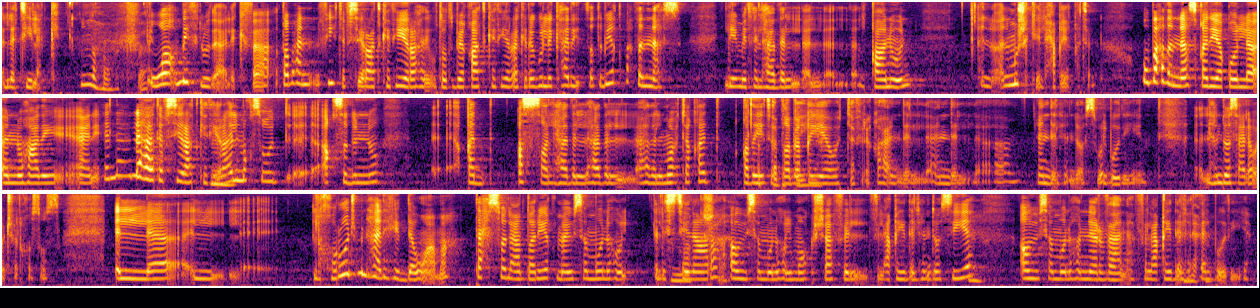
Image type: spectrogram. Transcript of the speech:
التي لك. الله أكبر. ومثل ذلك فطبعا في تفسيرات كثيرة وتطبيقات كثيرة لكن أقول لك هذه تطبيق بعض الناس لمثل هذا القانون المشكل حقيقة. وبعض الناس قد يقول لا أنه هذه يعني لها تفسيرات كثيرة. المقصود أقصد أنه قد أصل هذا هذا هذا المعتقد قضية الطبقية, الطبقية والتفرقة عند ال عند ال عند الهندوس والبوذيين. الهندوس على وجه الخصوص. ال ال الخروج من هذه الدوامة تحصل عن طريق ما يسمونه الاستنارة موكشا. أو يسمونه الموكشا في, في العقيدة الهندوسية أو يسمونه النيرفانا في العقيدة نعم. البوذية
